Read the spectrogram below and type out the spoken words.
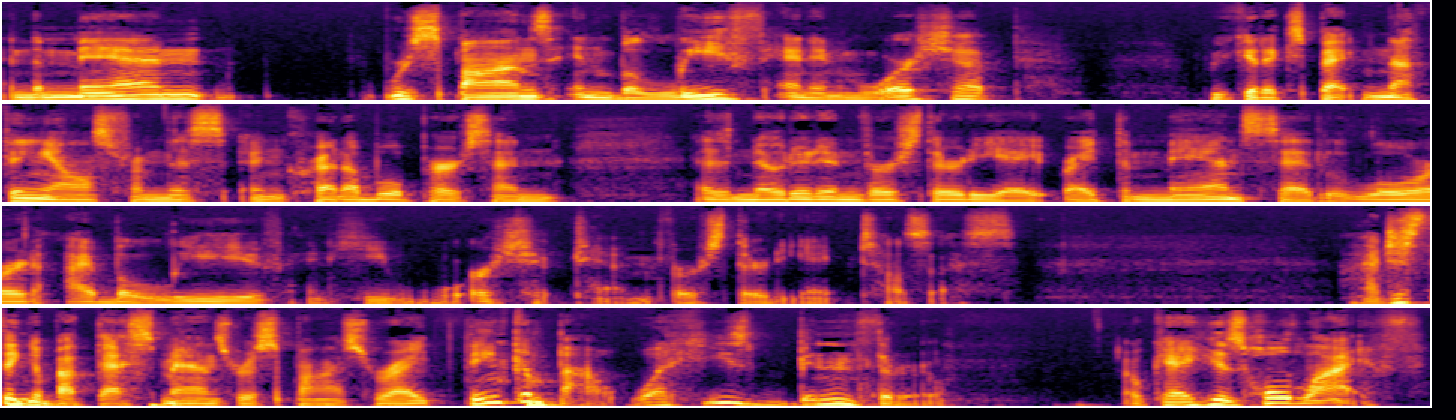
And the man responds in belief and in worship. We could expect nothing else from this incredible person, as noted in verse 38, right? The man said, Lord, I believe, and he worshiped him, verse 38 tells us. I just think about this man's response, right? Think about what he's been through, okay, his whole life.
